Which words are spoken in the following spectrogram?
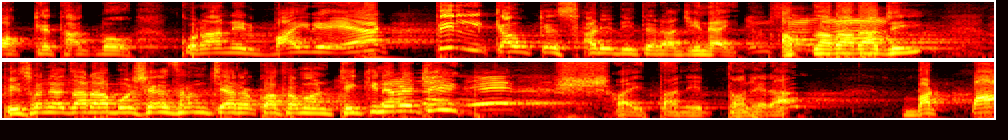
পক্ষে থাকব কোরআনের বাইরে এক তিল কাউকে ছাড়ি দিতে রাজি নাই। আপনারা রাজি? পিছনে যারা বসে আছেন চেয়ারে কথা মান ঠিকই নেবে ঠিক? শয়তানের দলেরা। বাট পা।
